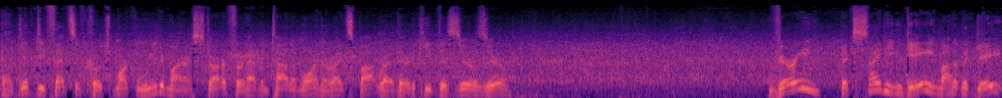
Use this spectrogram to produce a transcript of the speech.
Yeah, give defensive coach Mark Weidemaier a star for having Tyler Moore in the right spot right there to keep this 0-0. Very exciting game out of the gate.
